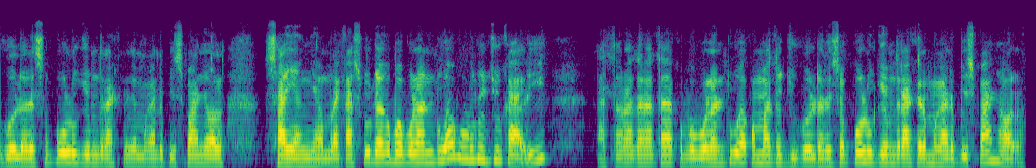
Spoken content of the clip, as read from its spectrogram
gol dari 10 game terakhirnya menghadapi Spanyol. Sayangnya mereka sudah kebobolan 27 kali atau rata-rata kebobolan 2,7 gol dari 10 game terakhir menghadapi Spanyol.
